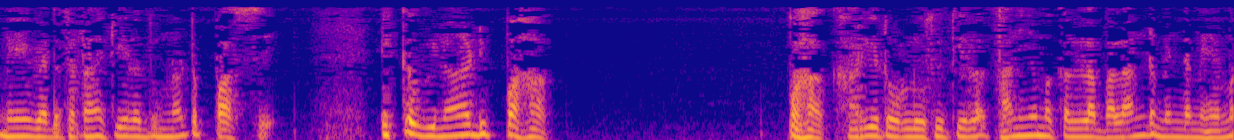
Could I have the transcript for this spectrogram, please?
මේ වැඩසටහන කියලා දුන්නාට පස්සේ එක විනාඩි 5ක් පහක් හරියට ඔරලෝසු තියලා තනියම කළා බලන්න මෙන්න මෙහෙම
